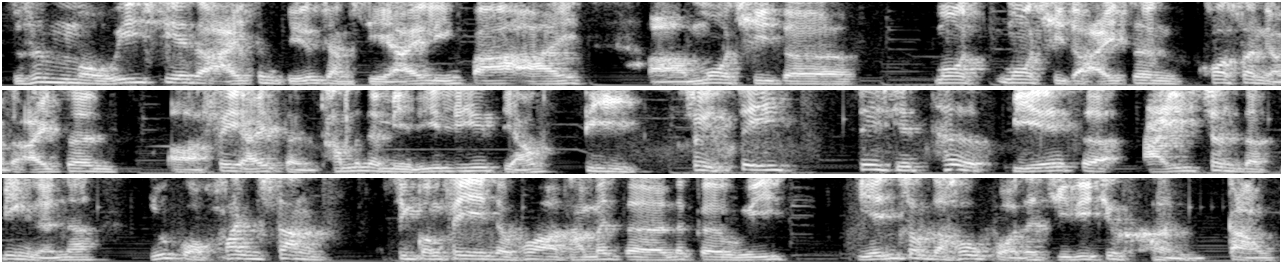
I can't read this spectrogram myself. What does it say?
只是某一些的癌症，比如讲血癌、淋巴癌啊、末期的末末期的癌症、扩散了的癌症啊、肺癌等，他们的免疫力比较低，所以这一这些特别的癌症的病人呢，如果患上新冠肺炎的话，他们的那个危严重的后果的几率就很高。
